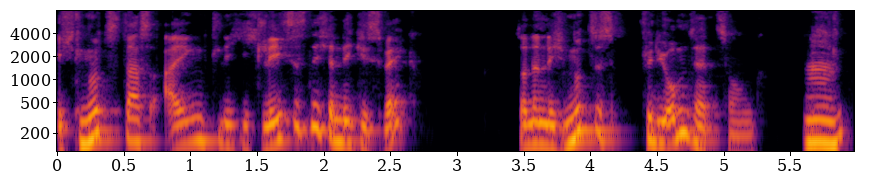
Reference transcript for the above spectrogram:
ich nutze das eigentlich, ich lese es nicht, dann lege ich es weg, sondern ich nutze es für die Umsetzung. Mhm.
